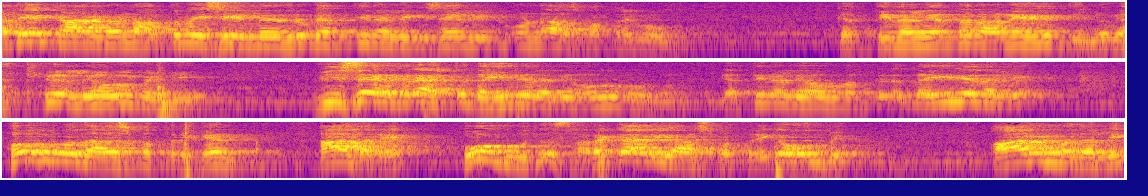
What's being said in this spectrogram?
ಅದೇ ಕಾರ್ಡನ್ನು ಹತ್ತು ವಯಸ್ಸು ಇಲ್ಲದಿದ್ರು ಗತ್ತಿನಲ್ಲಿ ಕಿಸೆಯಲ್ಲಿ ಇಟ್ಟುಕೊಂಡು ಆಸ್ಪತ್ರೆಗೆ ಹೋಗುದು ಗತ್ತಿನಲ್ಲಿ ಅಂತ ನಾನು ಹೇಳಿದ್ದೀನಿ ಗತ್ತಿನಲ್ಲಿ ಹೋಗಬೇಡಿ. ವಿಷಯ ಅಂದರೆ ಅಷ್ಟು ಧೈರ್ಯದಲ್ಲಿ ಹೋಗಬಹುದು. ಗತ್ತಿನಲ್ಲಿ ಹೋಗುವಂತ ಧೈರ್ಯದಲ್ಲಿ ಹೋಗಬಹುದು ಆಸ್ಪತ್ರೆಗೆ ಅಂತ. ಆದರೆ ಹೋಗುವುದು ಸರಕಾರಿ ಆಸ್ಪತ್ರೆಗೆ ಹೋಗಬೇಕು. ಆರಂಭದಲ್ಲಿ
